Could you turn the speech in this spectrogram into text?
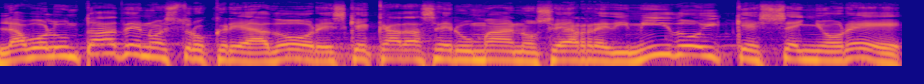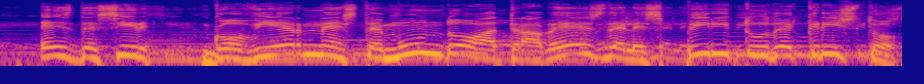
La voluntad de nuestro Creador es que cada ser humano sea redimido y que señoree, es decir, gobierne este mundo a través del Espíritu de Cristo.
